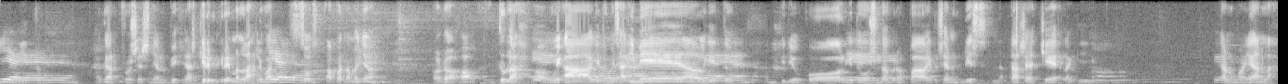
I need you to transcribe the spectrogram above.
Iya, iya, gitu iya, iya. agar prosesnya lebih ya kirim-kiriman lah lewat Iya, iya. sos- apa namanya ada uh, itulah uh, Iya, WA iya, gitu misal WA, email iya, gitu iya. video call gitu Iya, oh, sudah berapa itu saya nulis ntar saya cek lagi Oh. ya lumayan lah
